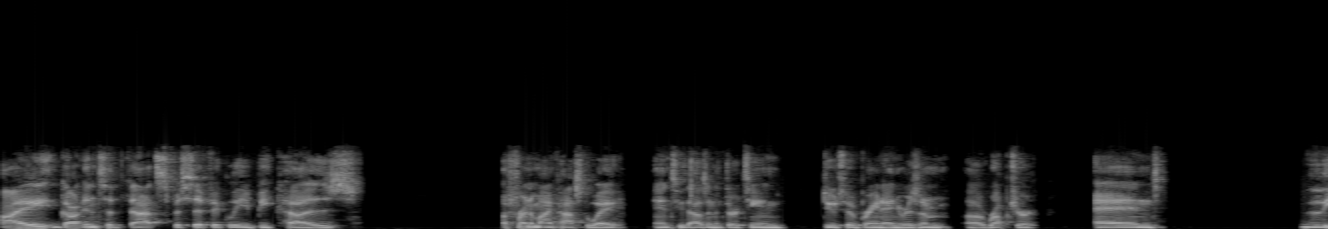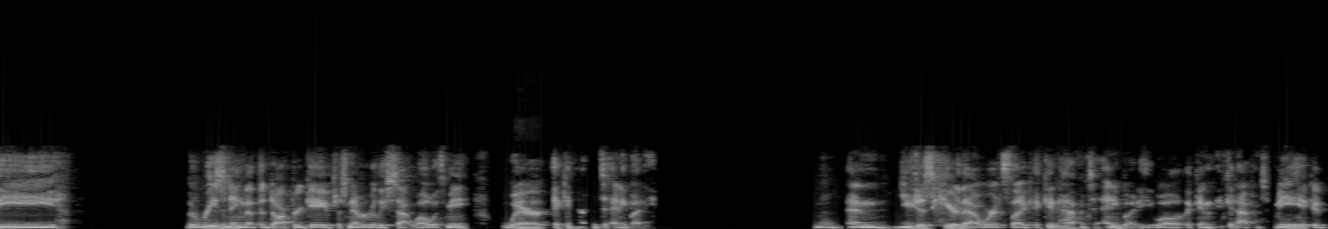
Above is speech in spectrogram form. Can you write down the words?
I got into that specifically because a friend of mine passed away in 2013 due to a brain aneurysm uh, rupture, and the the reasoning that the doctor gave just never really sat well with me. Where mm-hmm. it can happen to anybody, and you just hear that where it's like it can happen to anybody. Well, it can it could happen to me. It could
